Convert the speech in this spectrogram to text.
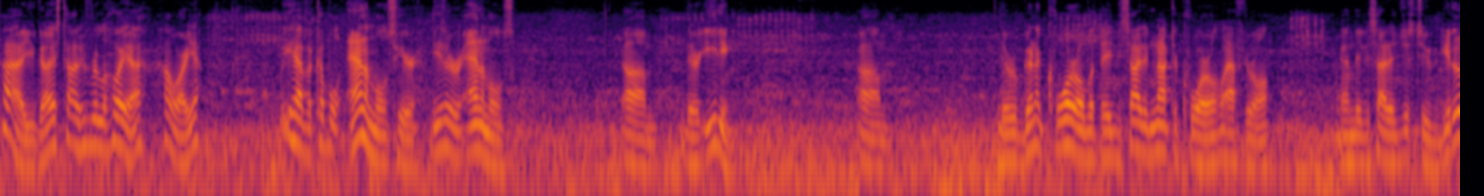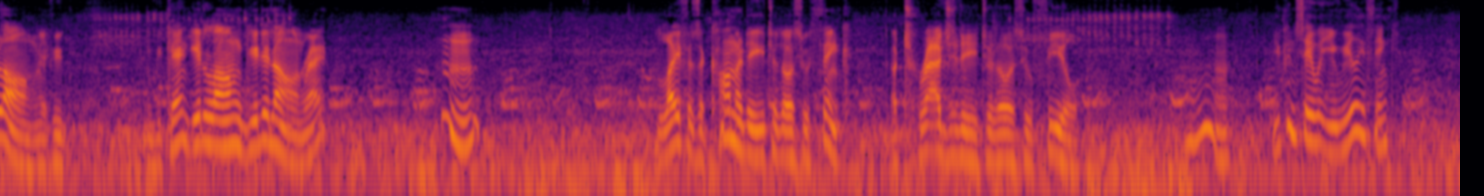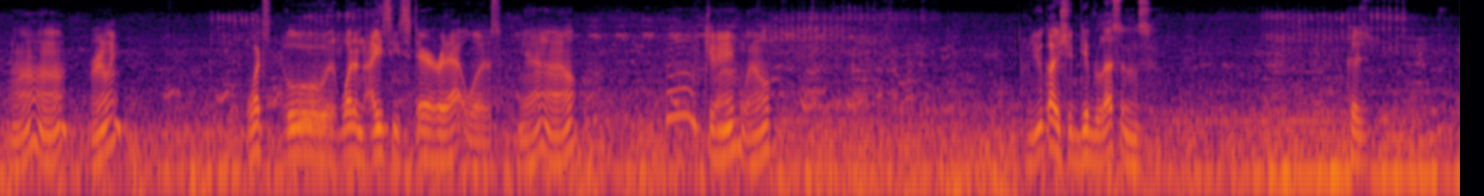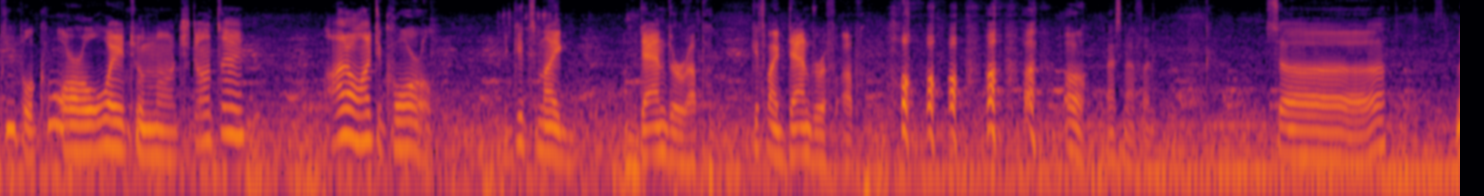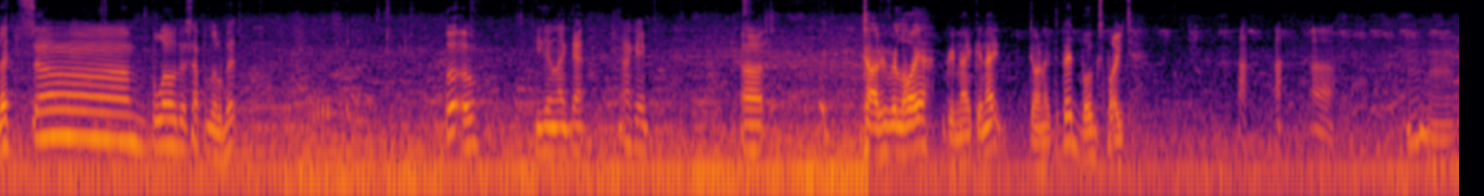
Hi, you guys. Todd Hoover La Jolla. How are you? We have a couple animals here. These are animals. Um, they're eating. Um, they were going to quarrel, but they decided not to quarrel after all. And they decided just to get along. If you if you can't get along, get it on, right? Hmm. Life is a comedy to those who think, a tragedy to those who feel. Hmm. You can say what you really think. Uh, really? What's ooh? What an icy stare that was. Yeah. Okay. Well, you guys should give lessons because people quarrel way too much, don't they? I don't like to quarrel. It gets my dander up. Gets my dandruff up. oh, that's not funny. So let's uh, blow this up a little bit. Uh oh, He didn't like that? Okay. Uh, Todd Hoover La Jolla. Good night. Good night. Don't let the bed bugs bite. hmm.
